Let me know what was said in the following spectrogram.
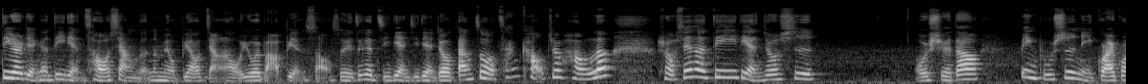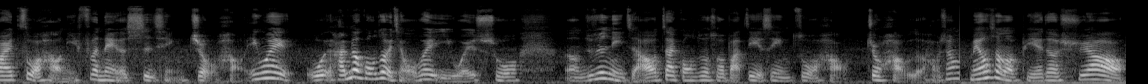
第二点跟第一点超像的，那没有必要讲，然后我又会把它变少。所以这个几点几点就当做参考就好了。首先的第一点就是，我学到，并不是你乖乖做好你分内的事情就好，因为我还没有工作以前，我会以为说。嗯，就是你只要在工作的时候把自己的事情做好就好了，好像没有什么别的需要，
